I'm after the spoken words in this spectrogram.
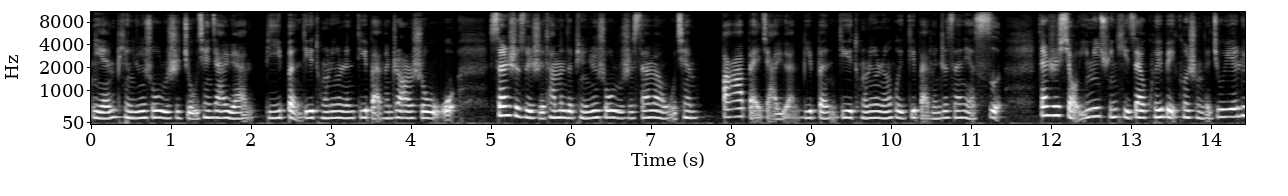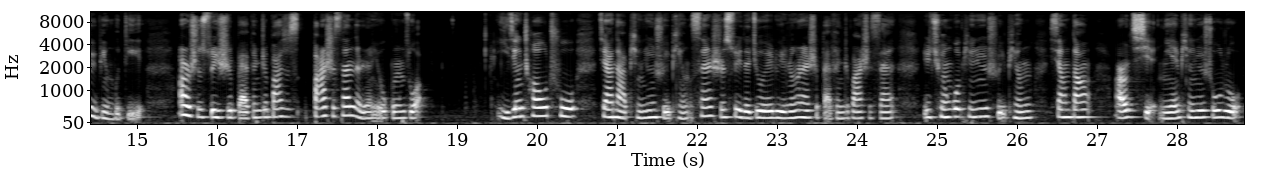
年平均收入是九千加元，比本地同龄人低百分之二十五；三十岁时他们的平均收入是三万五千。八百加元比本地同龄人会低百分之三点四，但是小移民群体在魁北克省的就业率并不低，二十岁时百分之八十八十三的人有工作，已经超出加拿大平均水平。三十岁的就业率仍然是百分之八十三，与全国平均水平相当，而且年平均收入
